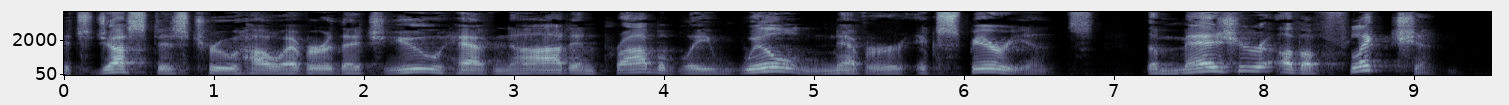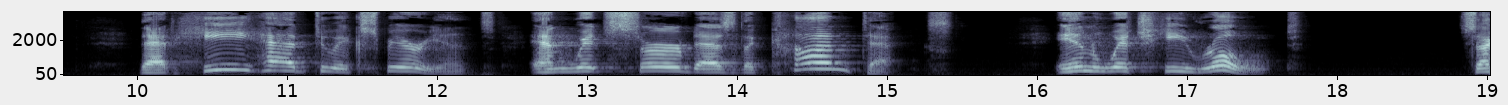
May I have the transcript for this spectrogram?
It's just as true, however, that you have not and probably will never experience the measure of affliction that he had to experience and which served as the context in which he wrote 2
